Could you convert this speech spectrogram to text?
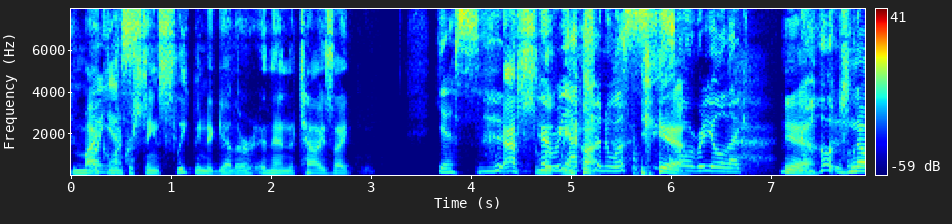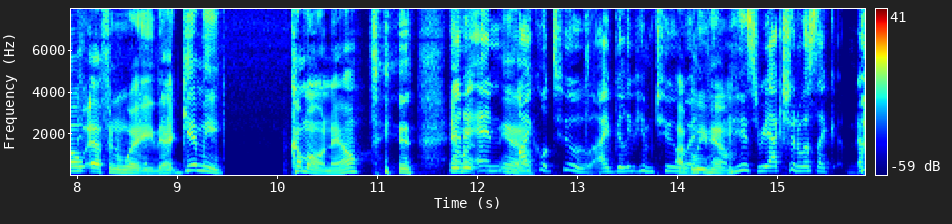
Michael and Oh, yes. Christine sleeping together. And then Natalia's like, Yes. Absolutely Her not. reaction was Yeah. so real. Like, Yeah, no. there's no effing way that give me come on now. And, was- and yeah. Michael too. I believe him too. I believe him. His reaction was like, no.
